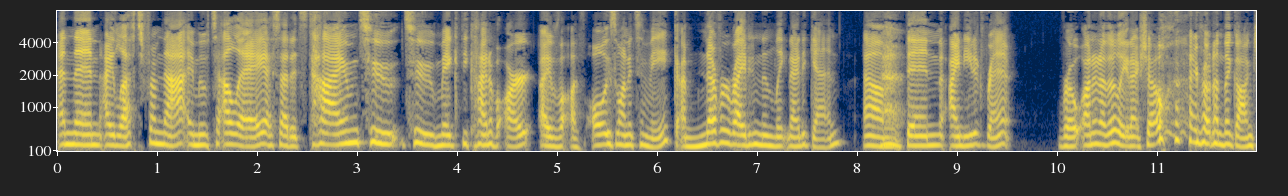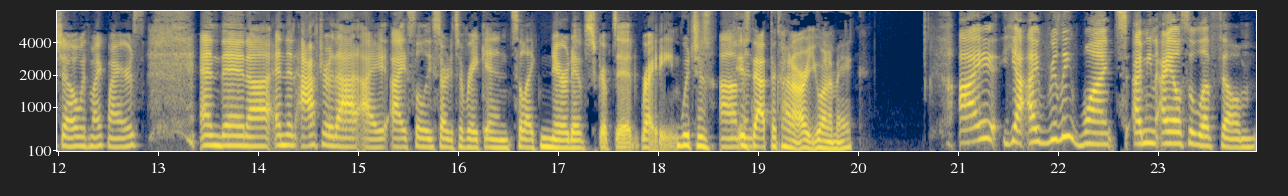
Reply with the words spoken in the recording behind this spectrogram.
And then I left from that. I moved to LA. I said it's time to to make the kind of art I've I've always wanted to make. I'm never writing in late night again. Um, then I needed rent. Wrote on another late night show. I wrote on the Gong Show with Mike Myers, and then uh, and then after that, I I slowly started to break into like narrative scripted writing. which is Um, is that the kind of art you want to make? I yeah, I really want. I mean, I also love film,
